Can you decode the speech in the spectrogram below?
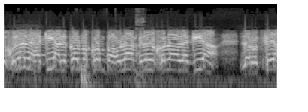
יכולה להגיע לכל מקום בעולם ולא יכולה להגיע לרוצח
